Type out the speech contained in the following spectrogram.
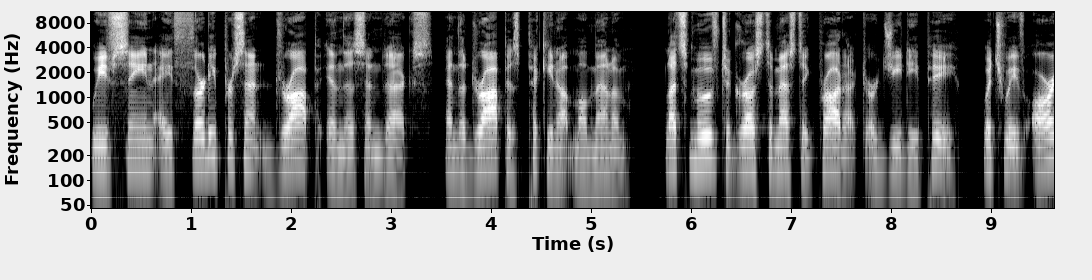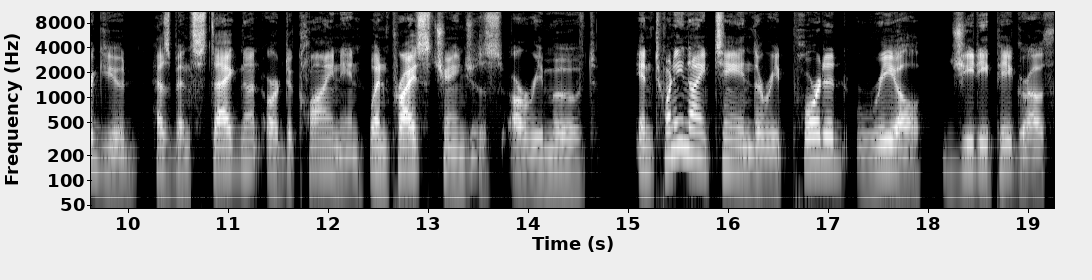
we've seen a 30% drop in this index, and the drop is picking up momentum. Let's move to gross domestic product, or GDP, which we've argued has been stagnant or declining when price changes are removed. In 2019, the reported real GDP growth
